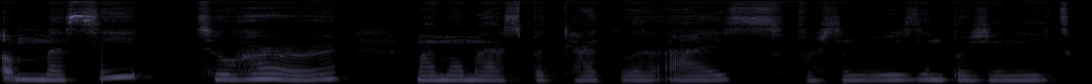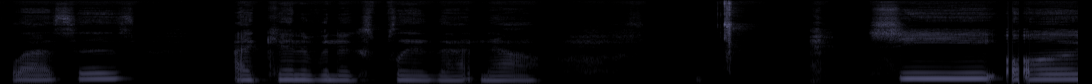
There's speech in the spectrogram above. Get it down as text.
a messy to her. My mom has spectacular eyes for some reason, but she needs glasses. I can't even explain that now. She, uh,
